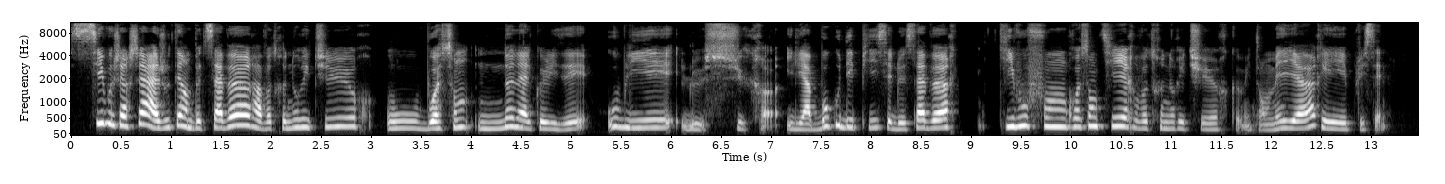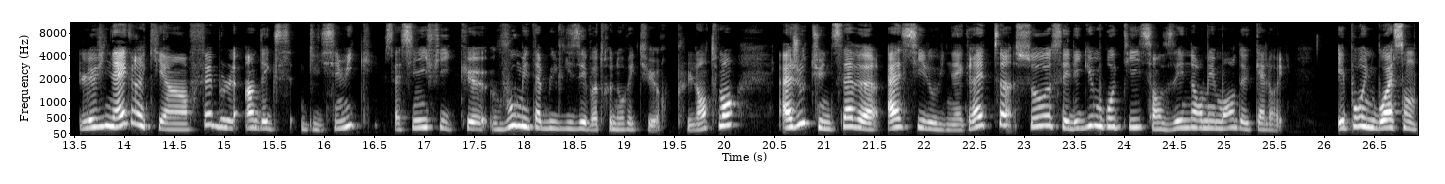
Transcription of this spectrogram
Si vous cherchez à ajouter un peu de saveur à votre nourriture ou boisson non alcoolisée, oubliez le sucre. Il y a beaucoup d'épices et de saveurs qui vous font ressentir votre nourriture comme étant meilleure et plus saine. Le vinaigre, qui a un faible index glycémique, ça signifie que vous métabolisez votre nourriture plus lentement, ajoute une saveur acide aux vinaigrettes, sauces et légumes rôtis sans énormément de calories. Et pour une boisson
